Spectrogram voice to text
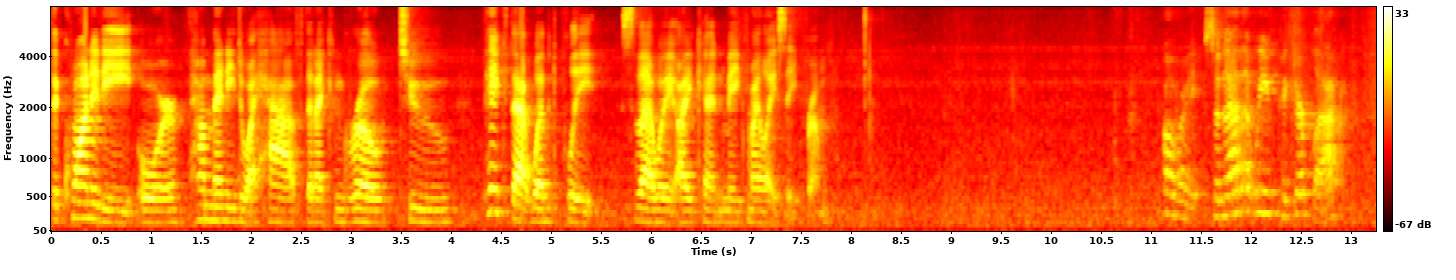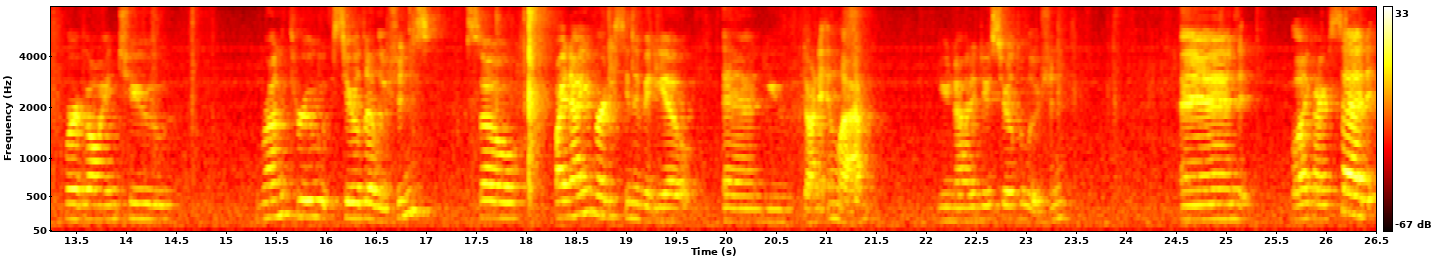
the quantity or how many do I have that I can grow to pick that webbed plate so that way I can make my lysate from. Alright, so now that we've picked our plaque, we're going to run through serial dilutions so by now you've already seen the video and you've done it in lab. You know how to do serial dilution. And like I've said,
